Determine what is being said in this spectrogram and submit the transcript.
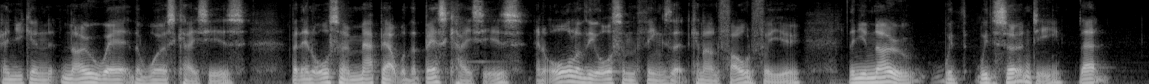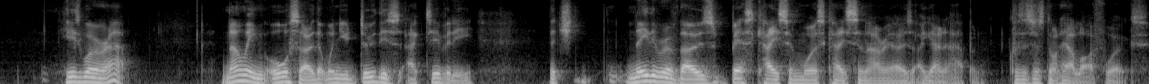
and you can know where the worst case is, but then also map out what the best case is, and all of the awesome things that can unfold for you, then you know with with certainty that here's where we're at. Knowing also that when you do this activity, that neither of those best case and worst case scenarios are going to happen because it's just not how life works.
